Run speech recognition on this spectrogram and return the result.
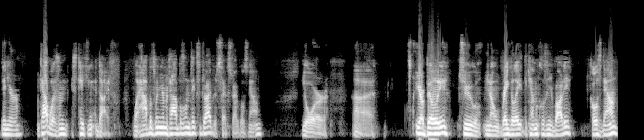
then your metabolism is taking a dive. What happens when your metabolism takes a dive? Your sex drive goes down. Your uh, your ability to you know regulate the chemicals in your body goes down.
